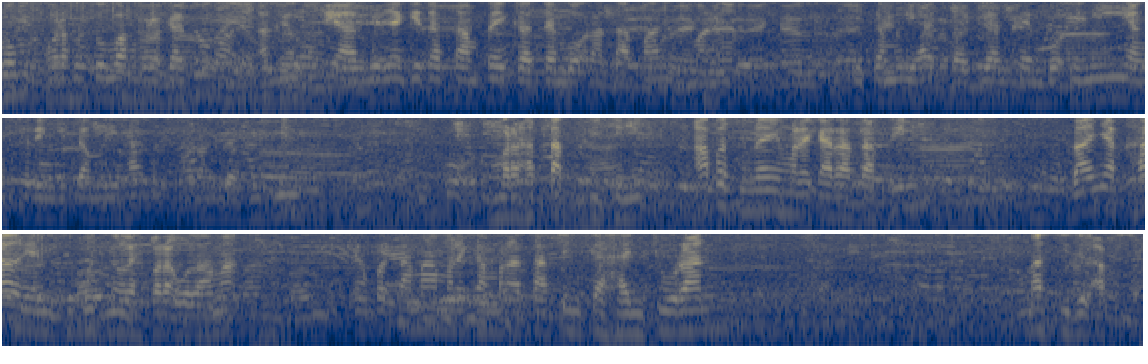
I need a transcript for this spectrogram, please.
warahmatullahi wabarakatuh. Akhirnya, akhirnya kita sampai ke tembok ratapan di mana kita melihat bagian tembok ini yang sering kita melihat orang Yahudi meratap di sini. Apa sebenarnya yang mereka ratapin? Banyak hal yang disebut oleh para ulama. Yang pertama mereka meratapin kehancuran Masjidil Aqsa.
